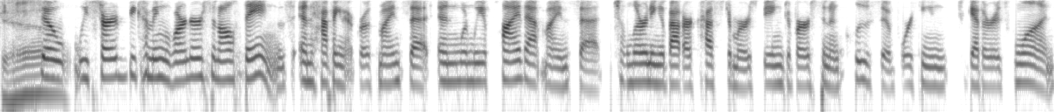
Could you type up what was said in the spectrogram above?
Yeah. so we started becoming learners in all things and having that growth mindset. And when we apply that mindset to learning about our customers being diverse and inclusive working together as one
